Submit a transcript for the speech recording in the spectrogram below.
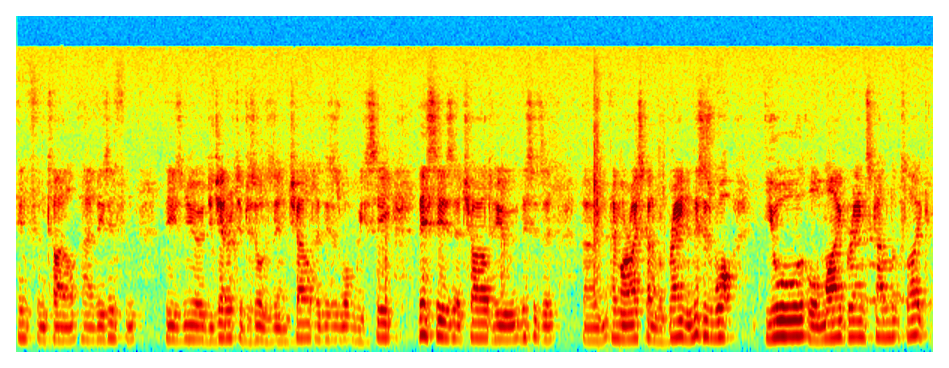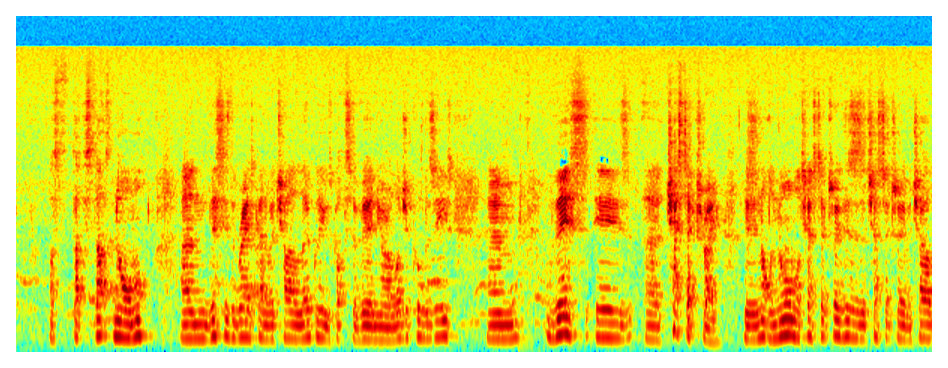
infantile, uh, these infant, these neurodegenerative disorders in childhood. This is what we see. This is a child who, this is a um, MRI scan of a brain, and this is what your or my brain scan looks like. That's, that's, that's normal. And this is the brain scan of a child locally who's got severe neurological disease. Um, this is a chest x-ray. This is not a normal chest x-ray, this is a chest x-ray of a child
